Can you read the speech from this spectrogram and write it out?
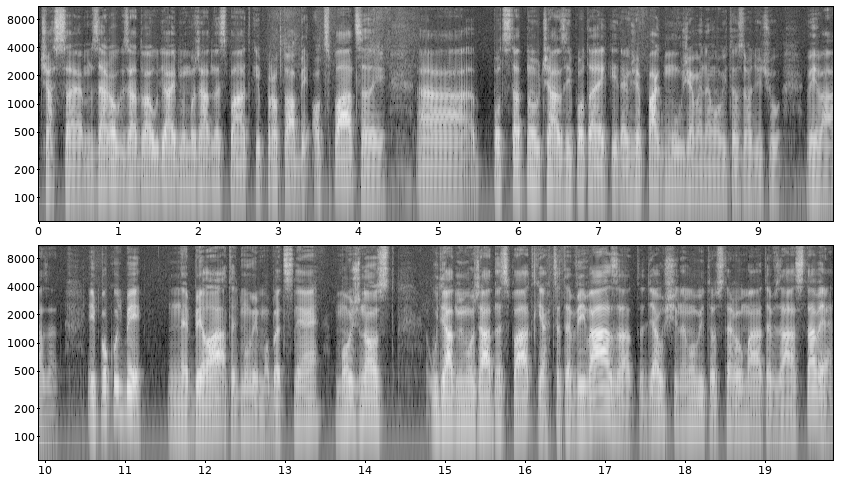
časem za rok, za dva udělají mimořádné splátky proto, aby odspláceli a, eh, podstatnou část hypotéky, takže pak můžeme nemovitost rodičů vyvázat. I pokud by nebyla, a teď mluvím obecně, možnost udělat mimořádné splátky a chcete vyvázat další nemovitost, kterou máte v zástavě,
